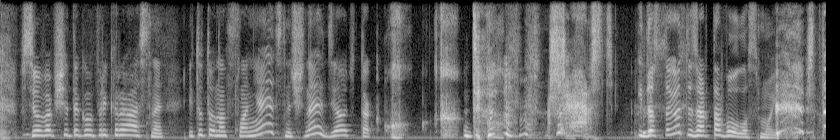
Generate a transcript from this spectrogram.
Все вообще такое прекрасно. И тут он отслоняется, начинает делать так. Шерсть! И достает изо рта волос мой. Что?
